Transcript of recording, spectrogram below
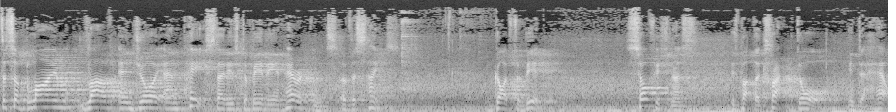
the sublime love and joy and peace that is to be the inheritance of the saints? God forbid. Selfishness is but the trap door into hell.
